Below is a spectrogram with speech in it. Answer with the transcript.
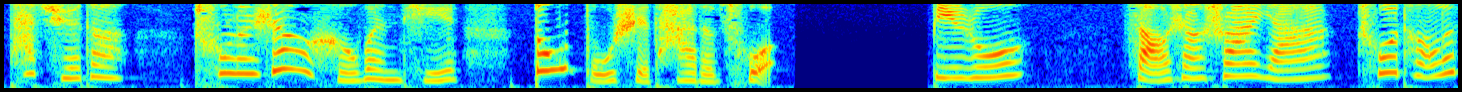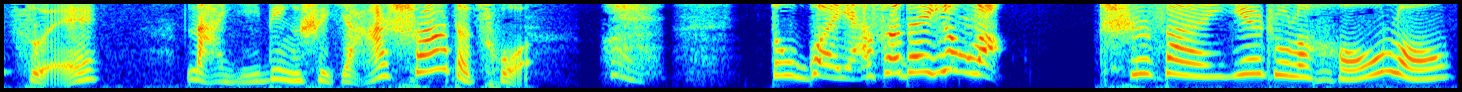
他觉得出了任何问题都不是他的错，比如早上刷牙戳疼了嘴，那一定是牙刷的错。都怪牙刷太硬了，吃饭噎住了喉咙，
